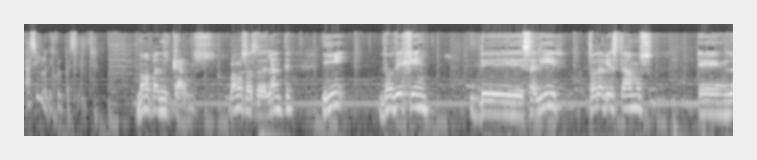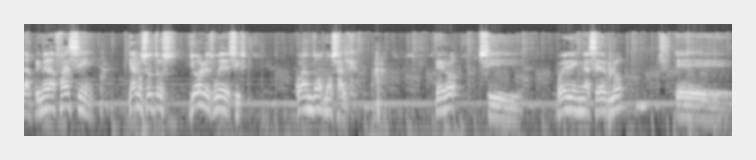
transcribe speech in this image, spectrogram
Así lo dijo el presidente. no apanicarnos. Vamos hacia adelante y no dejen de salir. Todavía estamos en la primera fase. Ya nosotros, yo les voy a decir cuándo no salgan. Pero si pueden hacerlo eh,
